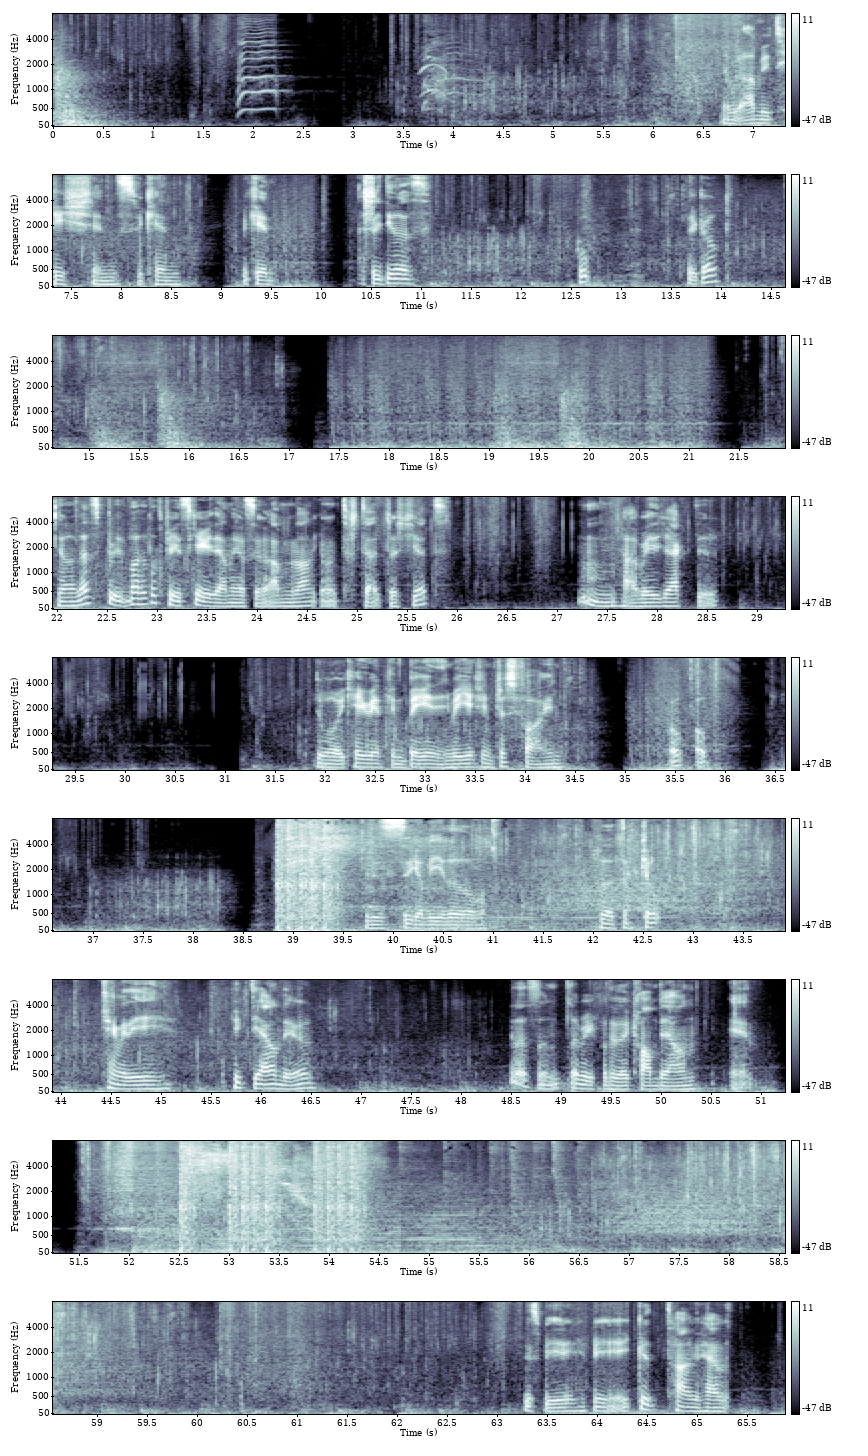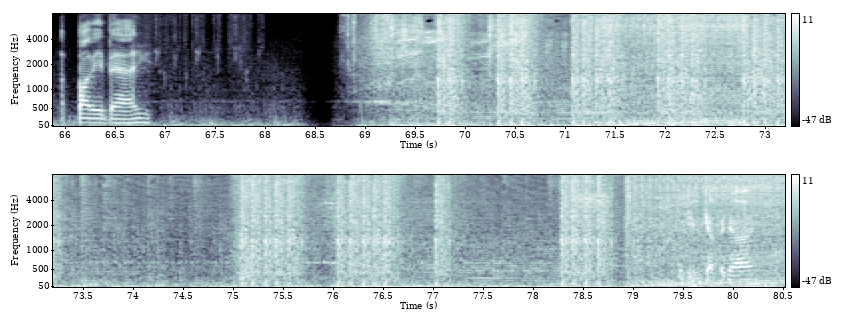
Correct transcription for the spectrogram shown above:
Now we are mutations. We can, we can actually do this. Oh, there you go. No, that's pretty. That looks pretty scary down there. So I'm not gonna touch that just yet. Hmm, how radioactive. The Carrion can bathe in radiation just fine. Oh, oh. This is gonna be a little, little difficult. Can't really peek down there. Let's, um, let me for them to calm down This be, be a good time to have a body bag. We got the guy.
